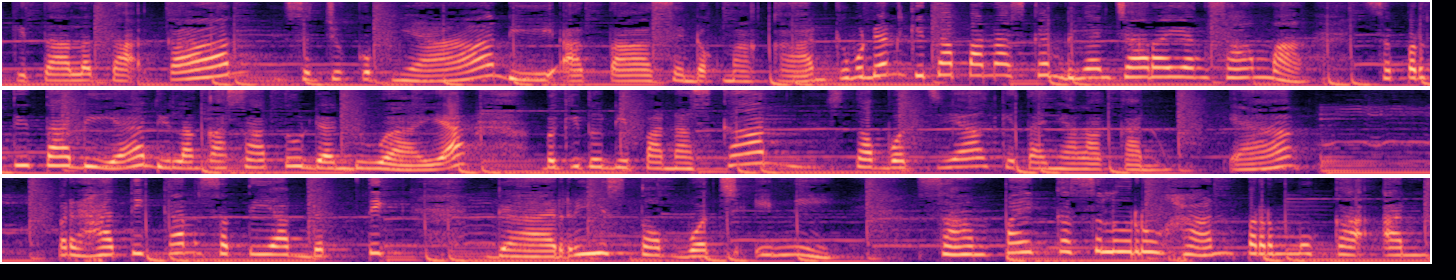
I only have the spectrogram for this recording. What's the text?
Kita letakkan secukupnya di atas sendok makan, kemudian kita panaskan dengan cara yang sama seperti tadi ya di langkah satu dan dua ya. Begitu dipanaskan, stopwatchnya kita nyalakan ya. Perhatikan setiap detik dari stopwatch ini sampai keseluruhan permukaan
